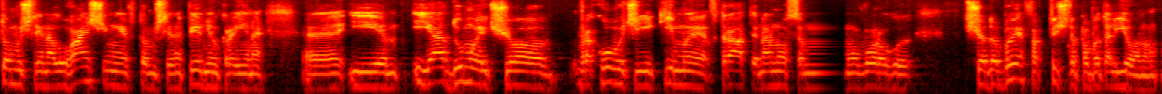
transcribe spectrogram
тому числі на Луганщині, в тому числі на півдні України. Е, і, і я думаю, що враховуючи, які ми втрати наносимо ворогу щодоби, фактично по батальйону.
